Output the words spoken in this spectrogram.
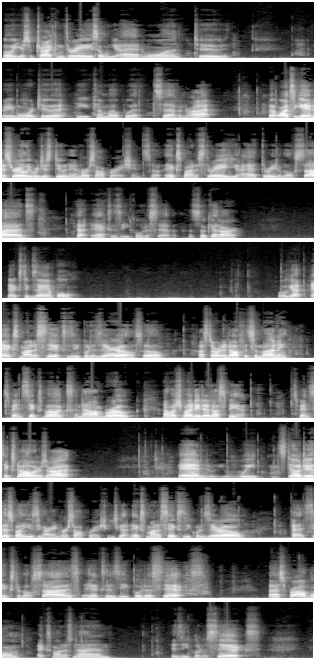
Well, you're subtracting 3, so when you add 1, 2, three more to it, you come up with 7, right? But once again, it's really, we're just doing inverse operation. So x minus 3, you add 3 to both sides, got x is equal to 7. Let's look at our next example. Well, we got x minus 6 is equal to 0. So I started off with some money, spent 6 bucks, and now I'm broke. How much money did I spend? Spent $6, right? And we still do this by using our inverse operations. You got x minus 6 is equal to 0. Add 6 to both sides. x is equal to 6. Last problem. x minus 9 is equal to 6.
